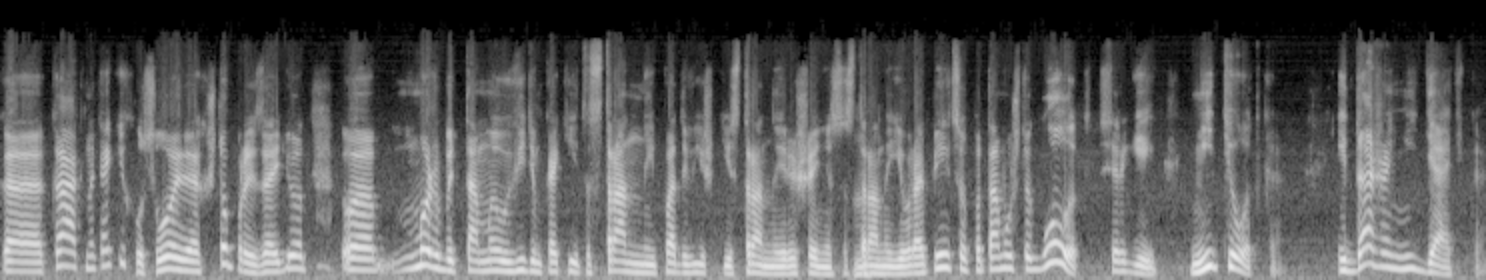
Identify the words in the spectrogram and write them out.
как, на каких условиях, что произойдет. Э, может быть, там мы увидим какие-то странные подвижки и странные решения со стороны европейцев, потому что голод, Сергей, не тетка и даже не дядька.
